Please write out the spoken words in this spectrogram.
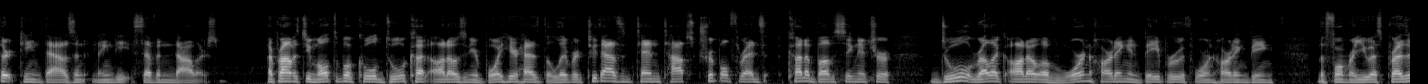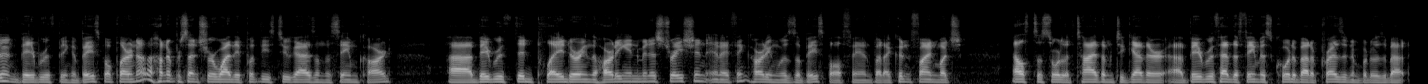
$13,097. I promised you multiple cool dual cut autos, and your boy here has delivered 2010 Topps Triple Threads cut above signature dual relic auto of Warren Harding and Babe Ruth. Warren Harding being the former U.S. president, Babe Ruth being a baseball player. Not 100% sure why they put these two guys on the same card. Uh, Babe Ruth did play during the Harding administration, and I think Harding was a baseball fan, but I couldn't find much else to sort of tie them together. Uh, Babe Ruth had the famous quote about a president, but it was about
